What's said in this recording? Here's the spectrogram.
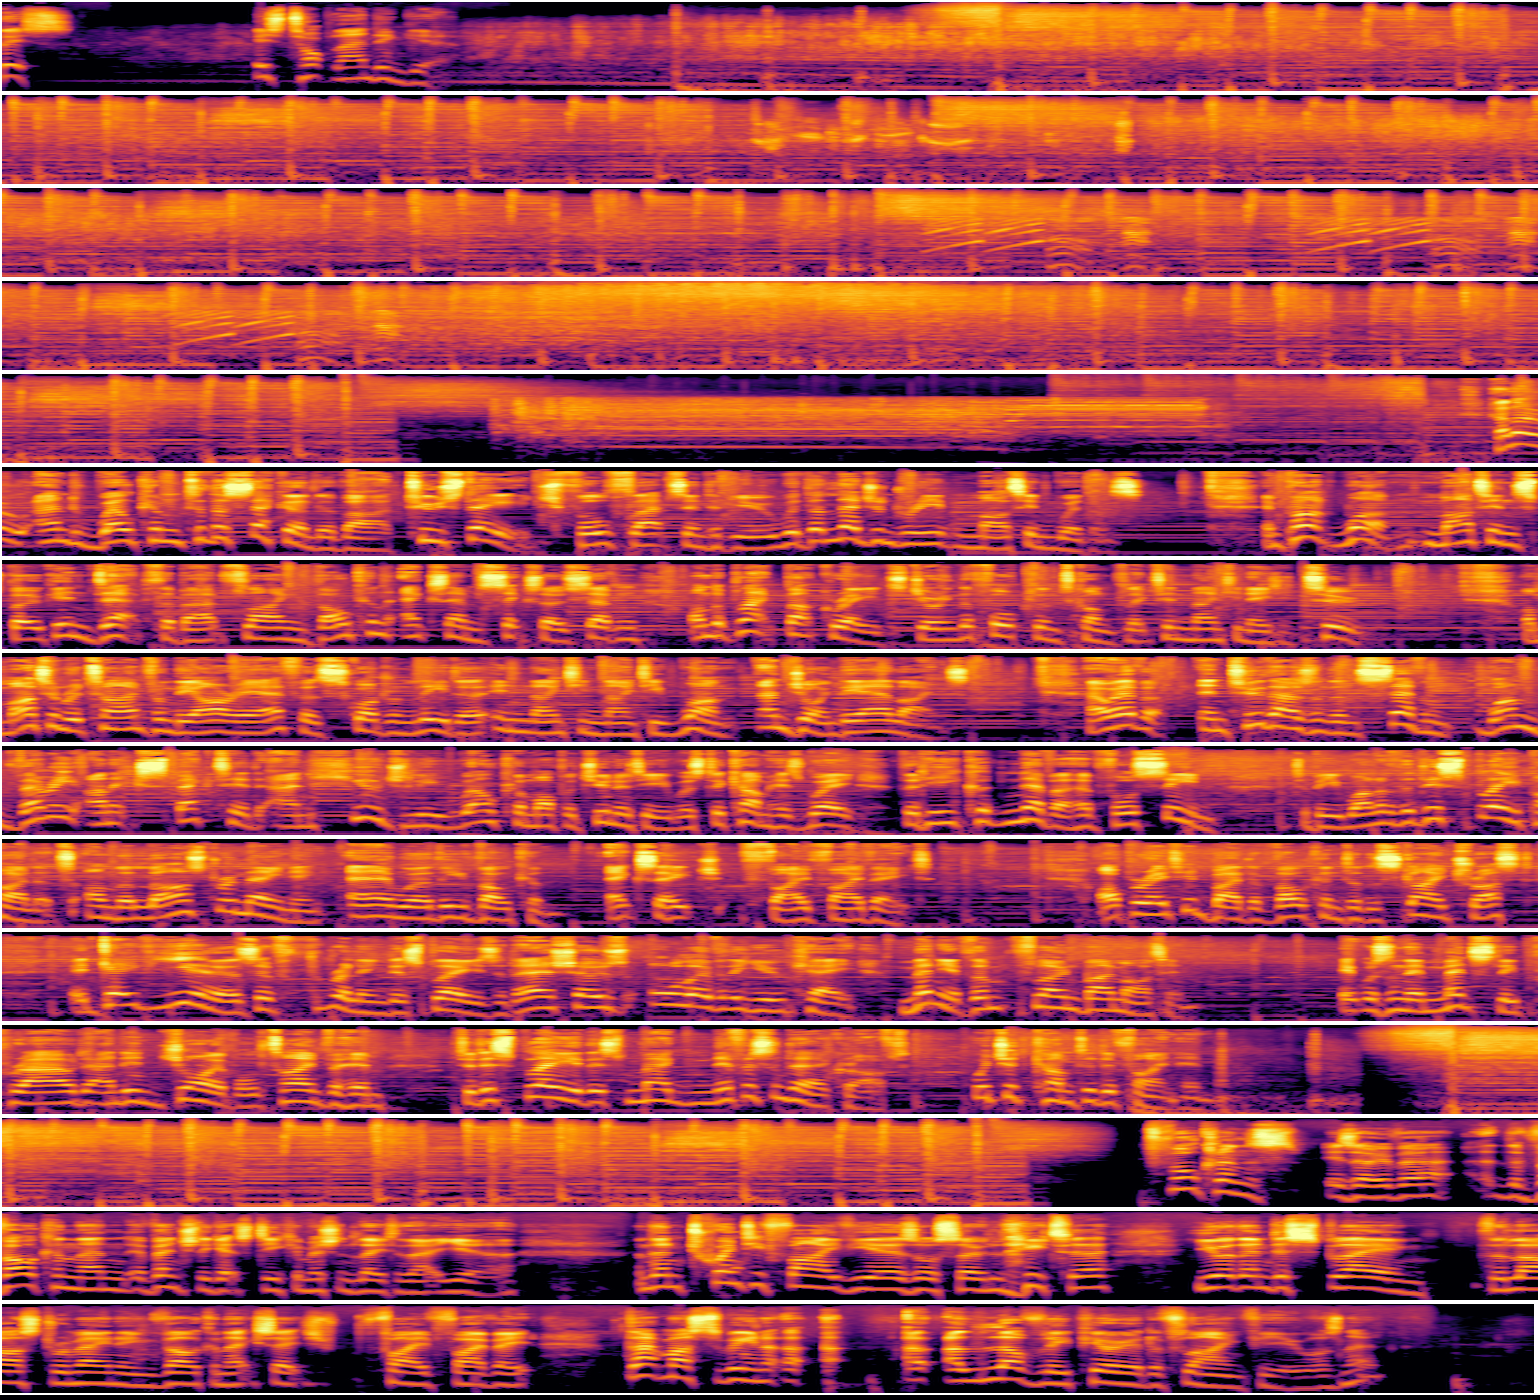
This is Top Landing Gear. Hello, and welcome to the second of our two stage full flaps interview with the legendary Martin Withers. In part one, Martin spoke in depth about flying Vulcan XM 607 on the Black Buck raids during the Falklands conflict in 1982. Well, Martin retired from the RAF as squadron leader in 1991 and joined the airlines. However, in 2007, one very unexpected and hugely welcome opportunity was to come his way that he could never have foreseen to be one of the display pilots on the last remaining airworthy Vulcan, XH 558. Operated by the Vulcan to the Sky Trust, it gave years of thrilling displays at air shows all over the UK, many of them flown by Martin. It was an immensely proud and enjoyable time for him to display this magnificent aircraft, which had come to define him. Falklands is over. The Vulcan then eventually gets decommissioned later that year. And then 25 years or so later, you're then displaying the last remaining Vulcan XH558. That must have been a, a, a lovely period of flying for you, wasn't it?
